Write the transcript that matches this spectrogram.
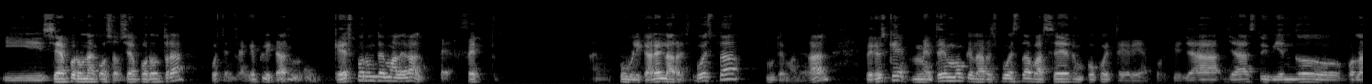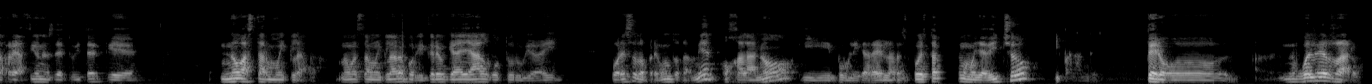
y sea por una cosa o sea por otra, pues tendrán que explicarlo. ¿Que es por un tema legal? Perfecto. Publicaré la respuesta, un tema legal, pero es que me temo que la respuesta va a ser un poco etérea, porque ya, ya estoy viendo por las reacciones de Twitter que no va a estar muy clara. No va a estar muy clara porque creo que hay algo turbio ahí. Por eso lo pregunto también. Ojalá no y publicaré la respuesta, como ya he dicho, y para adelante. Pero huele raro,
